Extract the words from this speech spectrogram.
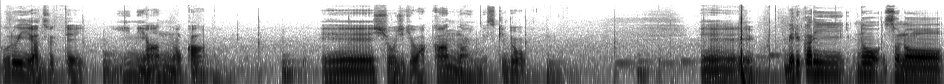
古いやつって意味あんのか？えー、正直わかんないんですけど。えーメルカリのその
